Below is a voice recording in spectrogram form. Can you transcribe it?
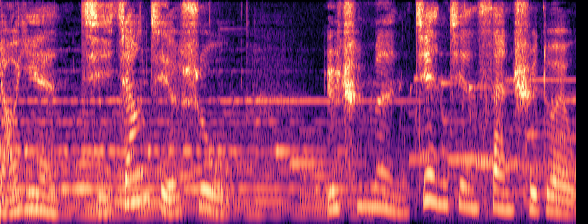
表演即将结束，鱼群们渐渐散去队伍，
